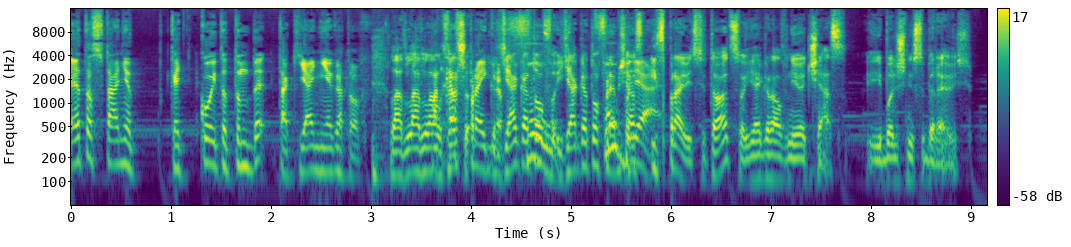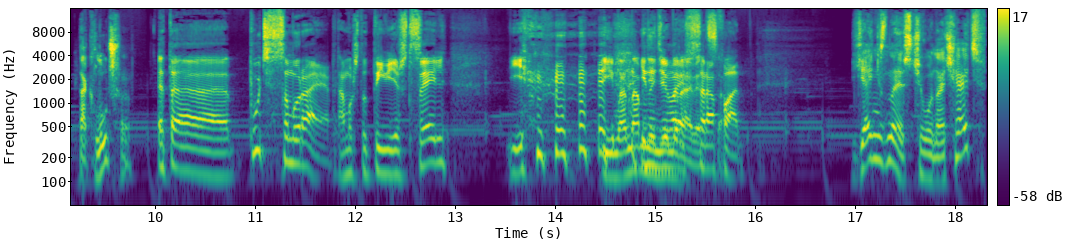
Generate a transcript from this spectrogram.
это станет какой-то тенден... Так, я не готов. Ладно, ладно, ладно, хорошо. про игры. Я Фу. готов, я готов Фу, прямо сейчас бля. исправить ситуацию. Я играл в нее час и больше не собираюсь. Так лучше? Это путь самурая, потому что ты видишь цель и, И она и мне не надеваешь нравится. сарафан. Я не знаю, с чего начать.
